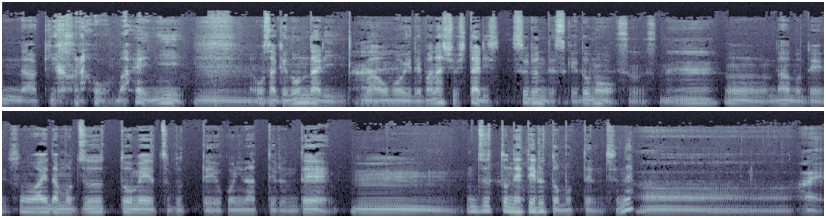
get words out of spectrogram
亡き腹を前にうん。お酒飲んだり、はい。まあ、思い出話をしたりするんですけども、そうですね。うん、なのでその間もずっと目つぶって横になってるんでうん。ずっと寝てると思ってるんですよね。ああはい。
